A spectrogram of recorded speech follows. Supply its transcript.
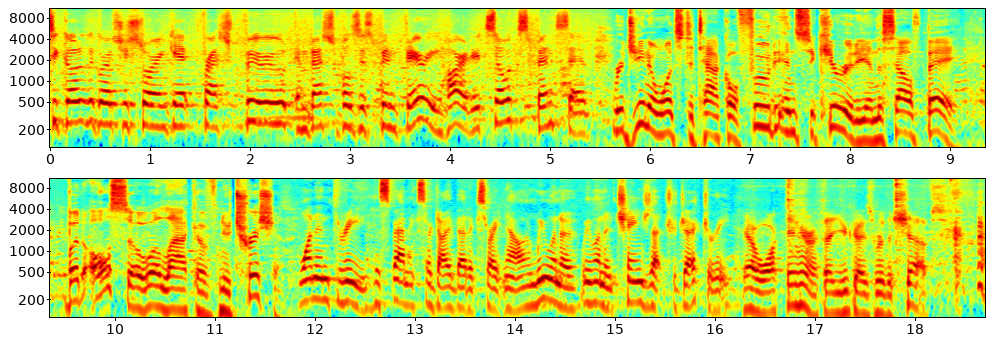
to go to the grocery store and get fresh fruit and vegetables has been very hard. It's so expensive. Regina wants to tackle food insecurity in the South Bay, but also a lack of nutrition. One in three Hispanics are diabetics right now, and we want to we want to change that trajectory. Yeah, I walked in here, I thought you guys were the chefs.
